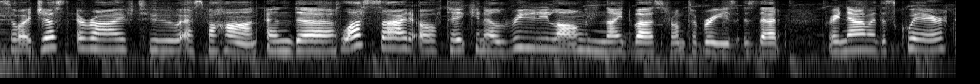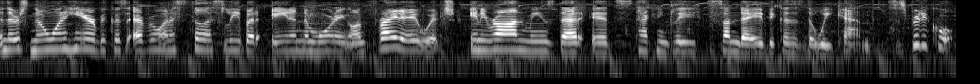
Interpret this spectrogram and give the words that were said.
So I just arrived to Esfahan and the plus side of taking a really long night bus from Tabriz is that right now I'm at the square and there's no one here because everyone is still asleep at 8 in the morning on Friday which in Iran means that it's technically Sunday because it's the weekend. So it's pretty cool.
